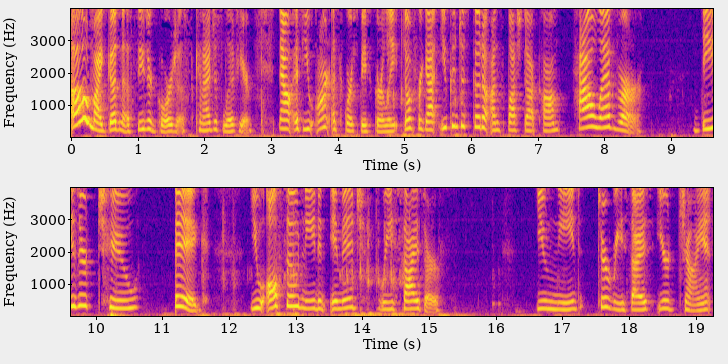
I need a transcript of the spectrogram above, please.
Oh my goodness, these are gorgeous. Can I just live here? Now, if you aren't a Squarespace girly, don't forget you can just go to unsplash.com. However, these are too big. You also need an image resizer. You need to resize your giant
